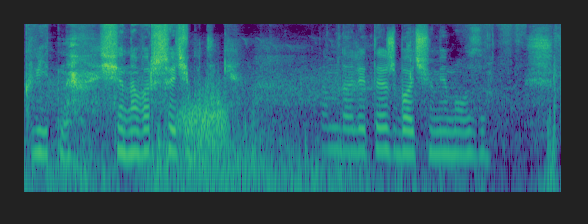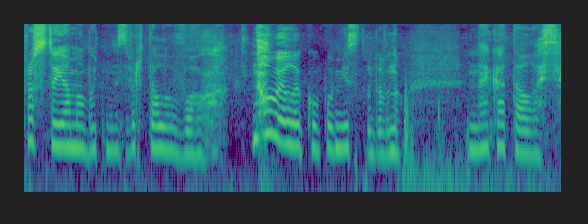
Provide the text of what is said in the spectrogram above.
квітне ще на вершечку тільки. Там далі теж бачу мімозу. Просто я, мабуть, не звертала увагу. На велику по місту давно не каталася.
